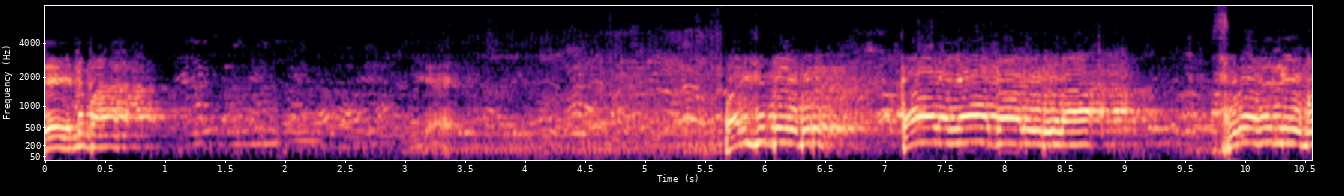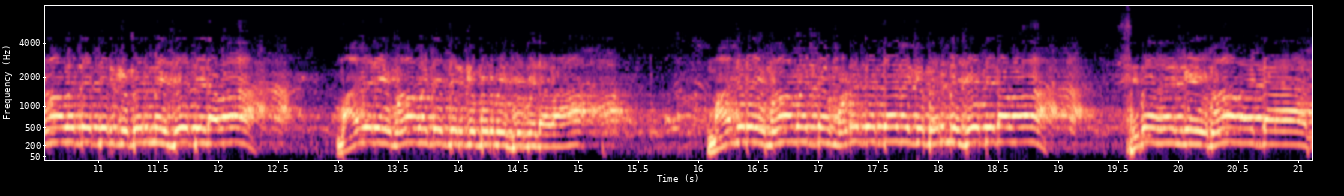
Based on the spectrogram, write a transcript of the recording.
ஏ என்னப்பா? பரிசுத்தை பெரு காலையா காளையர்களா? சிவகங்கை மாவட்டத்திற்கு பெருமை சேர்த்திடவா? மதுரை மாவட்டத்திற்கு பெருமை சேர்த்திடவா? மதுரை மாவட்டம் முடக்கத்தானுக்கு பெருமை சேர்த்திடவா? சிவகங்கை மாவட்டம்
